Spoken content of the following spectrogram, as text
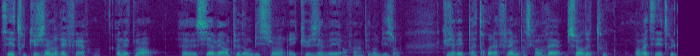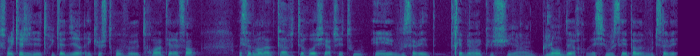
C'est des trucs que j'aimerais faire, honnêtement, s'il y avait un peu d'ambition et que j'avais, enfin un peu d'ambition, que j'avais pas trop la flemme, parce qu'en vrai, ce genre de trucs en fait, c'est des trucs sur lesquels j'ai des trucs à dire et que je trouve euh, trop intéressants. Mais ça demande un taf de recherche et tout. Et vous savez très bien que je suis un glandeur. Et si vous le savez pas, bah, vous le savez.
